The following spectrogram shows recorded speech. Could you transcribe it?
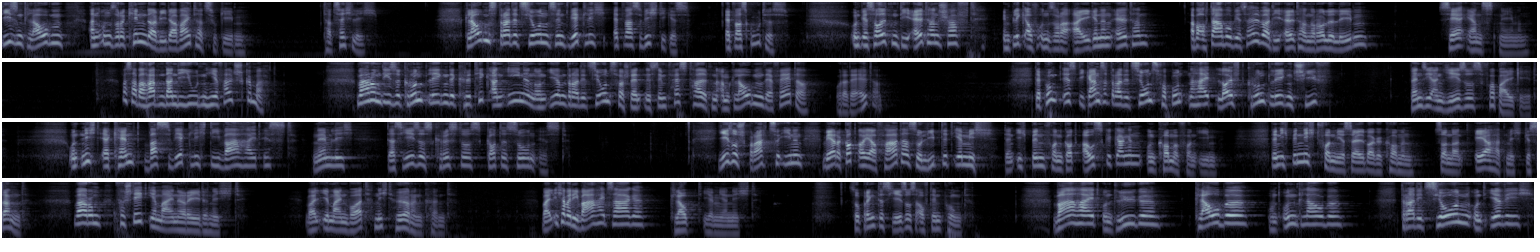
diesen Glauben an unsere Kinder wieder weiterzugeben. Tatsächlich. Glaubenstraditionen sind wirklich etwas Wichtiges, etwas Gutes. Und wir sollten die Elternschaft im Blick auf unsere eigenen Eltern, aber auch da, wo wir selber die Elternrolle leben, sehr ernst nehmen. Was aber haben dann die Juden hier falsch gemacht? Warum diese grundlegende Kritik an ihnen und ihrem Traditionsverständnis, dem Festhalten am Glauben der Väter oder der Eltern? Der Punkt ist, die ganze Traditionsverbundenheit läuft grundlegend schief, wenn sie an Jesus vorbeigeht und nicht erkennt, was wirklich die Wahrheit ist, nämlich dass Jesus Christus Gottes Sohn ist. Jesus sprach zu ihnen, wäre Gott euer Vater, so liebtet ihr mich, denn ich bin von Gott ausgegangen und komme von ihm. Denn ich bin nicht von mir selber gekommen, sondern er hat mich gesandt. Warum versteht ihr meine Rede nicht? Weil ihr mein Wort nicht hören könnt. Weil ich aber die Wahrheit sage, glaubt ihr mir nicht. So bringt es Jesus auf den Punkt. Wahrheit und Lüge, Glaube und Unglaube, Tradition und Irrweg,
